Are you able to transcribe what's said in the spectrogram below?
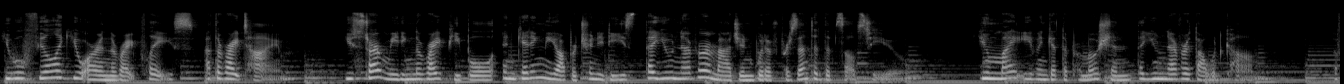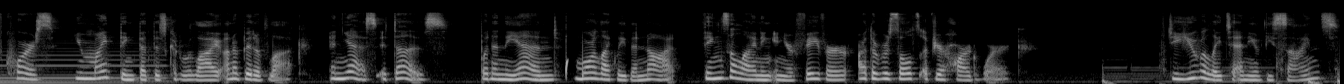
You will feel like you are in the right place, at the right time. You start meeting the right people and getting the opportunities that you never imagined would have presented themselves to you. You might even get the promotion that you never thought would come. Of course, you might think that this could rely on a bit of luck, and yes, it does. But in the end, more likely than not, things aligning in your favor are the results of your hard work. Do you relate to any of these signs?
